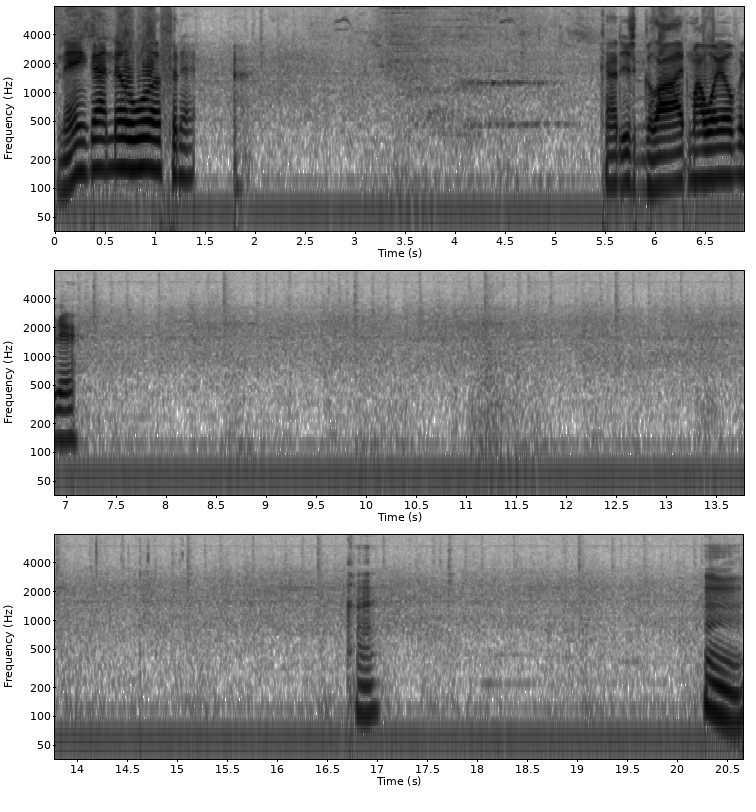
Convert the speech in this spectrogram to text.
And they ain't got no award for that. Can I just glide my way over there? Okay. Hmm.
